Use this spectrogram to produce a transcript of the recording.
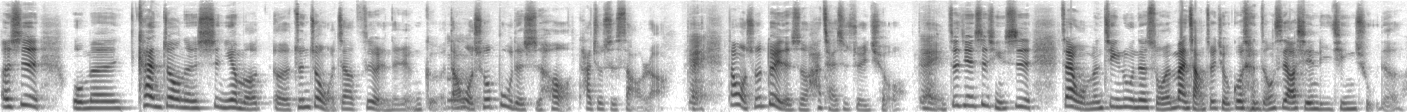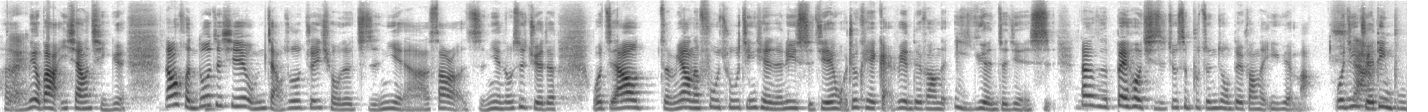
而是我们看重的是你有没有呃尊重我这样这个人的人格。当我说不的时候，他就是骚扰。对，当我说对的时候，他才是追求。对，这件事情是在我们进入那所谓漫长追求过程中是要先理清楚的，很，没有办法一厢情愿。然后很多这些我们讲说追求的执念啊，骚扰的执念，都是觉得我只要怎么样的付出金钱、人力、时间，我就可以改变对方的意愿这件事。但是背后其实就是不尊重对方的意愿嘛。我已经决定不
